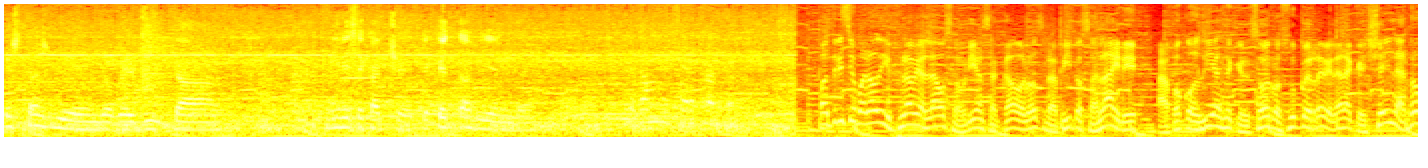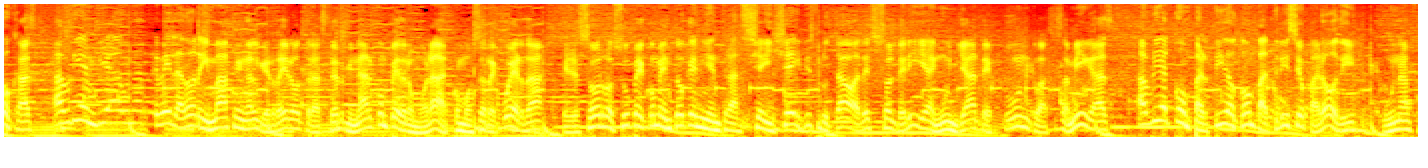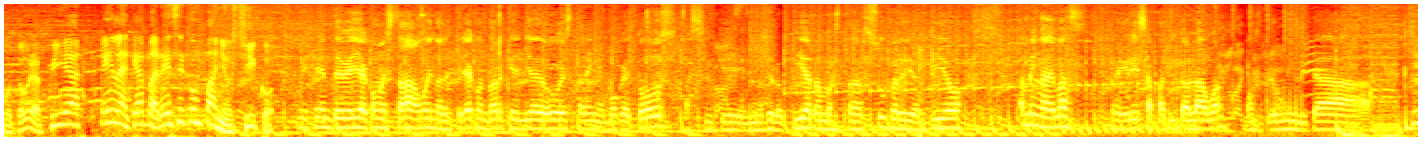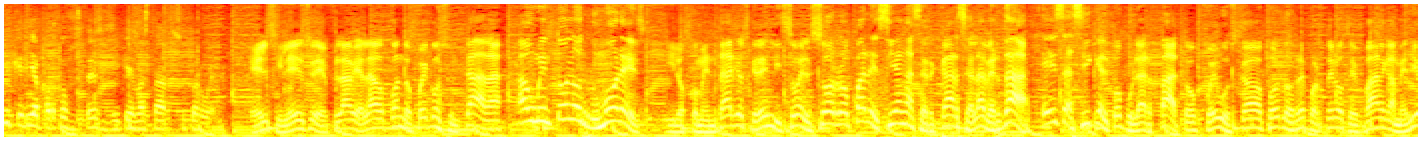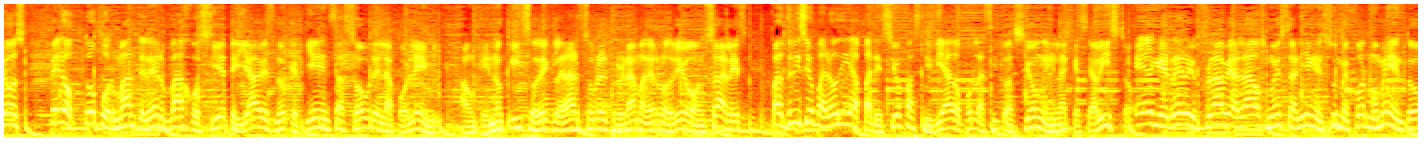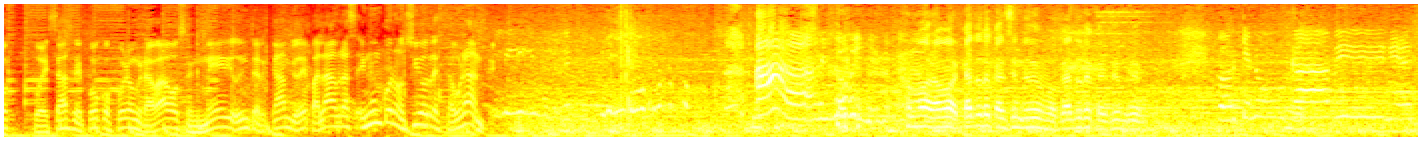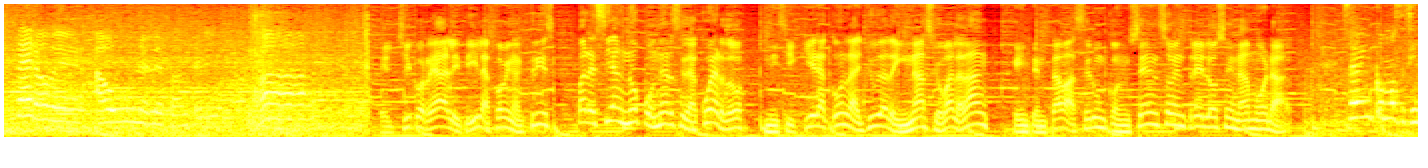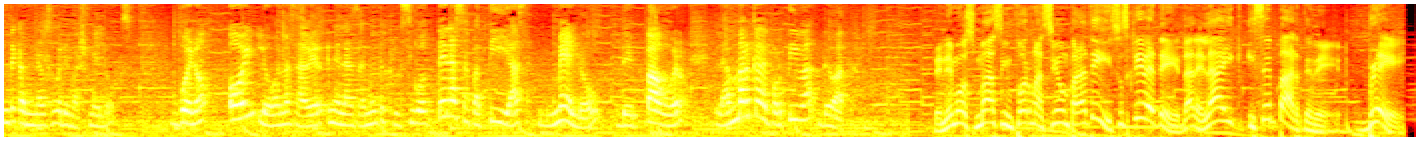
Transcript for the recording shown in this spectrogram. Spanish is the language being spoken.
¿Qué estás viendo, bebita? Mira ese cachete, ¿qué estás viendo? A. Patricio Parodi y Flavia Laos habrían sacado los trapitos al aire a pocos días de que el zorro supe revelara que Sheila Rojas habría enviado una reveladora imagen al guerrero tras terminar con Pedro Moral. Como se recuerda, el zorro supe comentó que mientras Shay Shay disfrutaba de su soltería en un yate junto a sus amigas, habría compartido con Patricio Parodi una fotografía en la que aparece con paños chicos. Mi gente bella, ¿cómo está? Bueno, les quería contar que el día de hoy voy a estar en En Boca de Todos, así que no se lo pierdan, va a estar súper divertido. También además regresa Patito al agua, vamos a tener una invitada muy querida por todos ustedes, así que va a estar súper buena. El silencio de Flavia Laos cuando fue consultada aumentó los rumores y los comentarios que deslizó el zorro parecían acercarse a la verdad. Es así que el popular pato fue buscado por los reporteros de Válgame Dios, pero optó por mantener bajo siete llaves lo que piensa sobre la polémica. Aunque no quiso declarar sobre el programa de Rodrigo González, Patricio Parodi apareció fastidiado por la situación en la que se ha visto. El guerrero y Flavia Laos no estarían en su mejor momento, pues hace poco fueron grabados en medio de intercambio de palabras en un conocido restaurante. ¡Ay, oye! Amor, amor, canta tu canción de humo, canta tu canción de humo. Porque nunca vi ni espero ver a un elefante volar. El chico reality y la joven actriz parecían no ponerse de acuerdo, ni siquiera con la ayuda de Ignacio Baladán, que intentaba hacer un consenso entre los enamorados. ¿Saben cómo se siente caminar sobre marshmallows? Bueno, hoy lo van a saber en el lanzamiento exclusivo de las zapatillas Mellow de Power, la marca deportiva de Bata. Tenemos más información para ti. Suscríbete, dale like y sé parte de Break.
